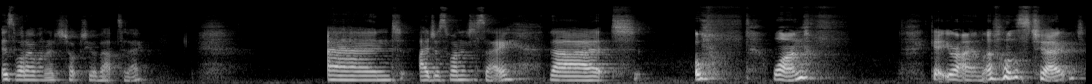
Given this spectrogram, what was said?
is what I wanted to talk to you about today. And I just wanted to say that one, get your iron levels checked.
